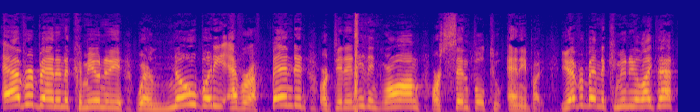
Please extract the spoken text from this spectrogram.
ever been in a community where nobody ever offended or did anything wrong or sinful to anybody? You ever been in a community like that?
